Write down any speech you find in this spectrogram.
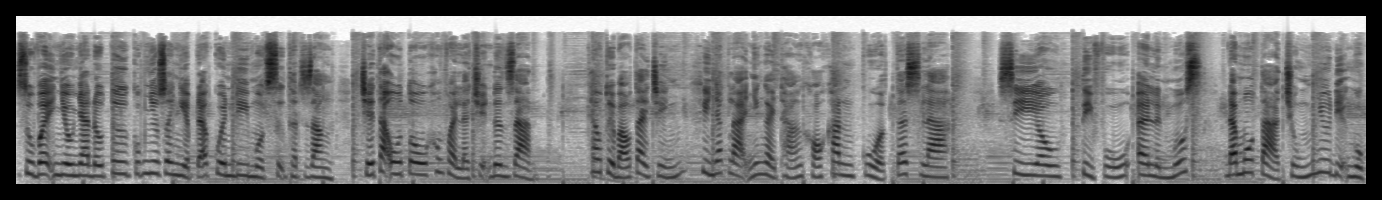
Dù vậy, nhiều nhà đầu tư cũng như doanh nghiệp đã quên đi một sự thật rằng chế tạo ô tô không phải là chuyện đơn giản. Theo Thời báo Tài chính, khi nhắc lại những ngày tháng khó khăn của Tesla, CEO tỷ phú Elon Musk đã mô tả chúng như địa ngục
